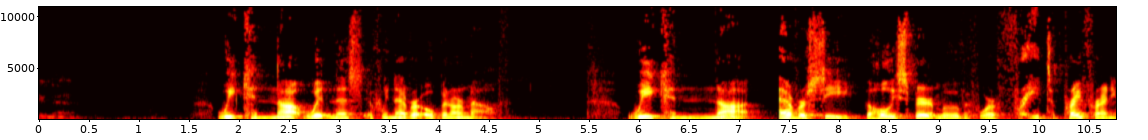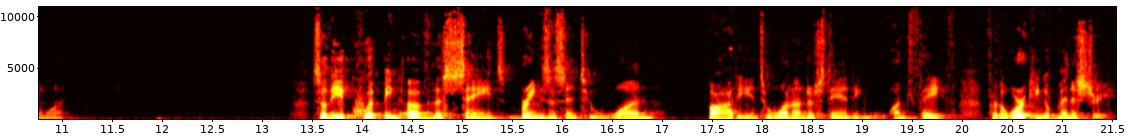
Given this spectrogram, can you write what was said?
Amen. We cannot witness if we never open our mouth. We cannot ever see the Holy Spirit move if we're afraid to pray for anyone. So the equipping of the saints brings us into one body, into one understanding, one faith for the working of ministry.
